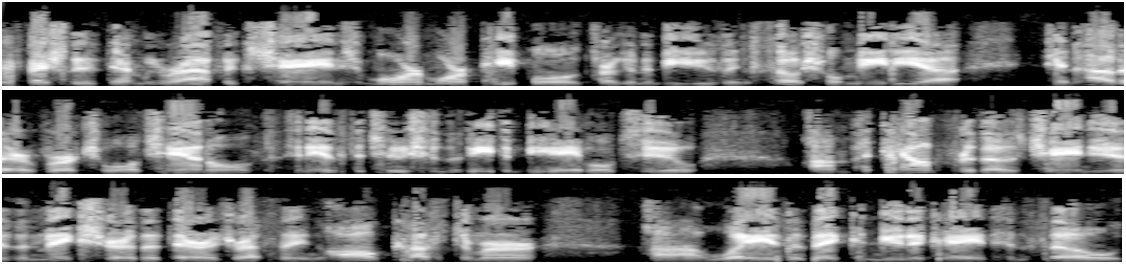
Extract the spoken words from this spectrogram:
especially as demographics change, more and more people are going to be using social media and other virtual channels, and institutions need to be able to um, account for those changes and make sure that they're addressing all customer uh, ways that they communicate. And so,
